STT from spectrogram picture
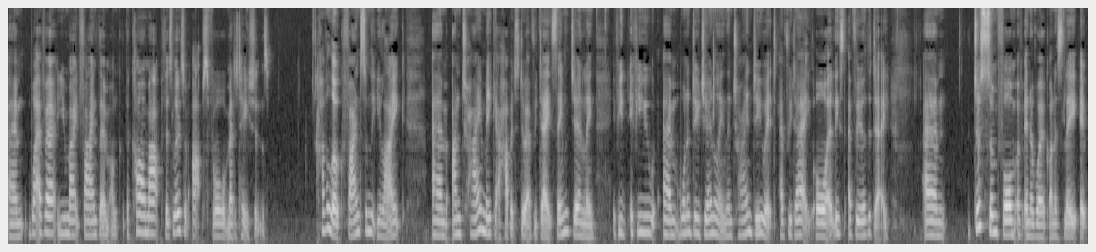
um, whatever you might find them on the calm app. There's loads of apps for meditations. Have a look find some that you like um, and try and make it a habit to do it every day. Same with journaling. If you if you um, want to do journaling then try and do it every day or at least every other day. Um, just some form of inner work honestly it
